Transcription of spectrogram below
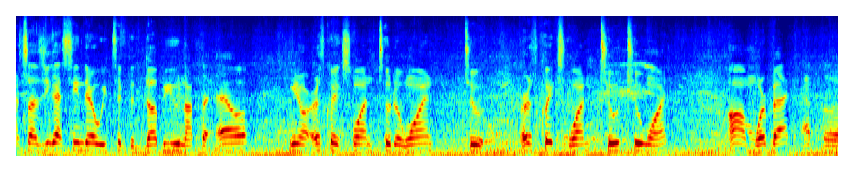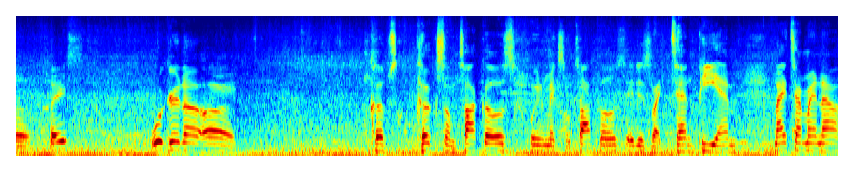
Right, so as you guys seen there, we took the W, not the L. You know, earthquakes one, two to one, two. Earthquakes one, two, two, one. Um, we're back at the place. We're gonna uh, cook, cook some tacos. We're gonna make some tacos. It is like 10 p.m. nighttime right now.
